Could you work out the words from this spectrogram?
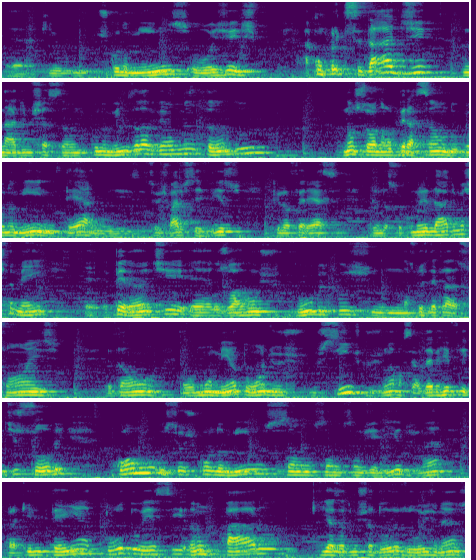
É, que os condomínios hoje eles, a complexidade na administração de condomínios ela vem aumentando não só na operação do condomínio interno e seus vários serviços que ele oferece dentro da sua comunidade, mas também é, perante é, os órgãos públicos nas suas declarações. Então, é um momento onde os, os síndicos, não é, Marcelo, devem refletir sobre como os seus condomínios são, são, são geridos, né, para que ele tenha todo esse amparo que as administradoras hoje né,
